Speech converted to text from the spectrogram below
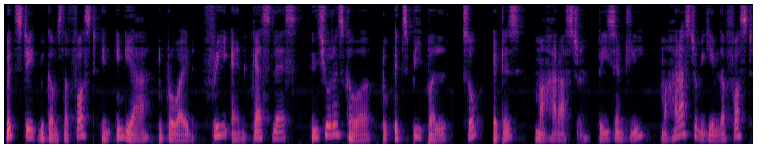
Which state becomes the first in India to provide free and cashless insurance cover to its people? So it is Maharashtra. Recently, Maharashtra became the first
